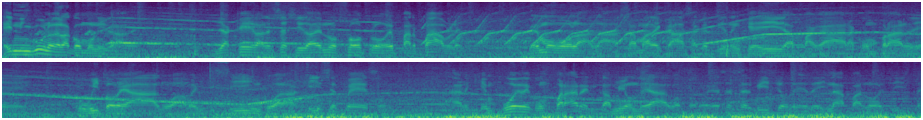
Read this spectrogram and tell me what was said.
En ninguna de las comunidades ya que la necesidad de nosotros es palpable. Vemos las la amas de casa que tienen que ir a pagar, a comprar cubitos de agua a 25, a 15 pesos. A quien puede comprar el camión de agua, pero ese servicio de, de INAPA no existe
